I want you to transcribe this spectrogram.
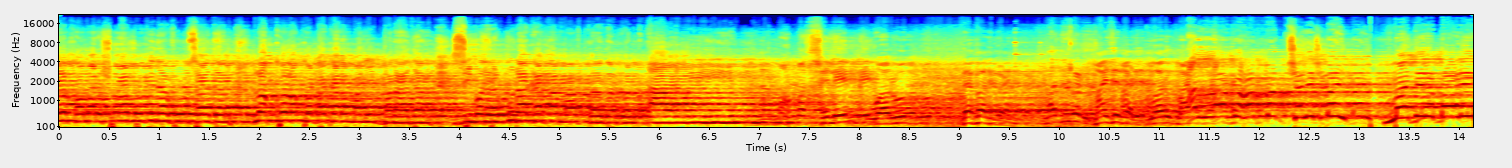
দানের খবর সভাপতিরা পৌঁছায় দেন লক্ষ লক্ষ টাকার মালিক বানায় দেন জীবনের গুণা খাতা মাফ করে দেন। আমিন। মোহাম্মদ সেলিম ওয়ারুক ব্যাপারী বাড়ি। মাইজের বাড়ি। ওয়ারুক আল্লাহ মোহাম্মদ সেলিম ভাই মাদের বাড়ি।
